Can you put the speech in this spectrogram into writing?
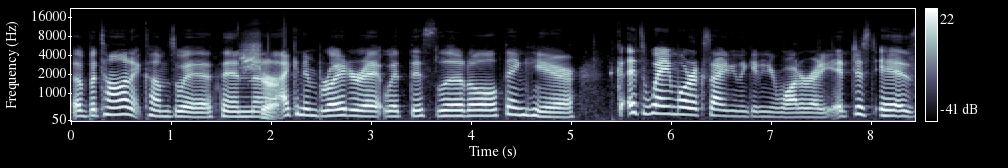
uh, baton it comes with, and Sure. uh, I can embroider it with this little thing here." It's way more exciting than getting your water ready. It just is.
